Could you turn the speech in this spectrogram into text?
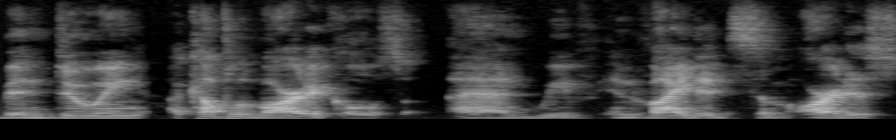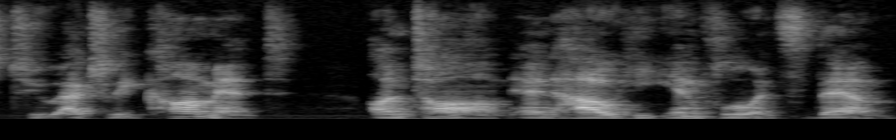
been doing a couple of articles and we've invited some artists to actually comment on Tom and how he influenced them.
